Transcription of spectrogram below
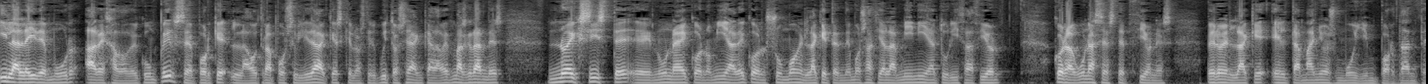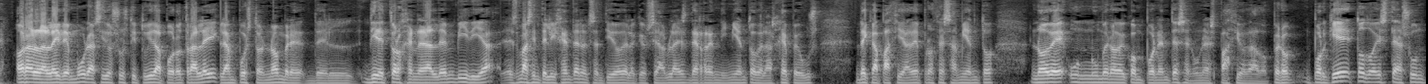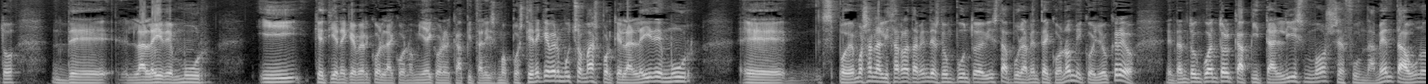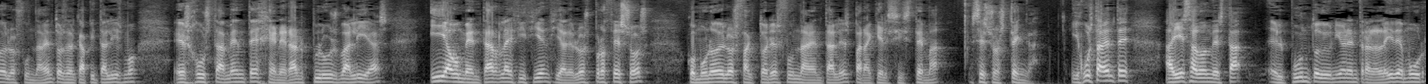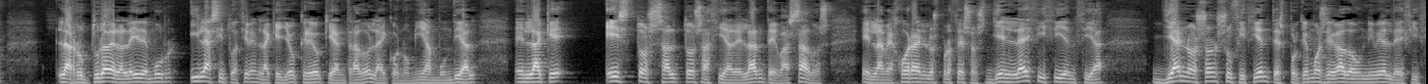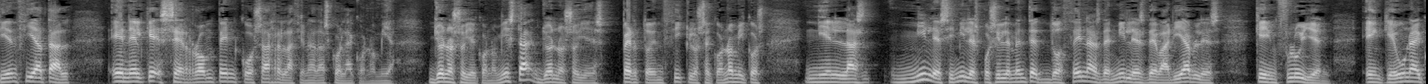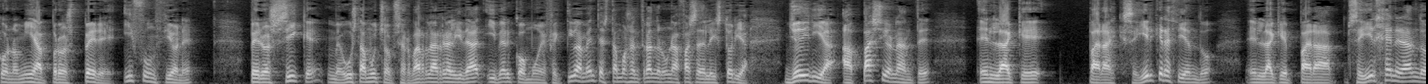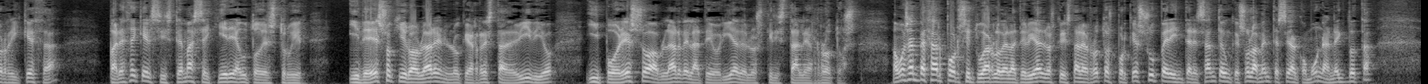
y la ley de Moore ha dejado de cumplirse porque la otra posibilidad, que es que los circuitos sean cada vez más grandes, no existe en una economía de consumo en la que tendemos hacia la miniaturización, con algunas excepciones, pero en la que el tamaño es muy importante. Ahora la ley de Moore ha sido sustituida por otra ley, le han puesto el nombre del director general de Nvidia, es más inteligente en el sentido de lo que se habla es de rendimiento de las GPUs, de capacidad de procesamiento, no de un número de componentes en un espacio dado. Pero ¿por qué todo este asunto de la ley de Moore y qué tiene que ver con la economía y con el capitalismo. Pues tiene que ver mucho más porque la ley de Moore eh, podemos analizarla también desde un punto de vista puramente económico, yo creo. En tanto en cuanto el capitalismo se fundamenta, uno de los fundamentos del capitalismo es justamente generar plusvalías y aumentar la eficiencia de los procesos como uno de los factores fundamentales para que el sistema se sostenga. Y justamente ahí es a donde está el punto de unión entre la ley de Moore la ruptura de la ley de Moore y la situación en la que yo creo que ha entrado la economía mundial, en la que estos saltos hacia adelante basados en la mejora en los procesos y en la eficiencia ya no son suficientes porque hemos llegado a un nivel de eficiencia tal en el que se rompen cosas relacionadas con la economía. Yo no soy economista, yo no soy experto en ciclos económicos ni en las miles y miles, posiblemente docenas de miles de variables que influyen en que una economía prospere y funcione, pero sí que me gusta mucho observar la realidad y ver cómo efectivamente estamos entrando en una fase de la historia, yo diría apasionante, en la que para seguir creciendo, en la que para seguir generando riqueza, parece que el sistema se quiere autodestruir. Y de eso quiero hablar en lo que resta de vídeo y por eso hablar de la teoría de los cristales rotos. Vamos a empezar por situar lo de la teoría de los cristales rotos porque es súper interesante, aunque solamente sea como una anécdota,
